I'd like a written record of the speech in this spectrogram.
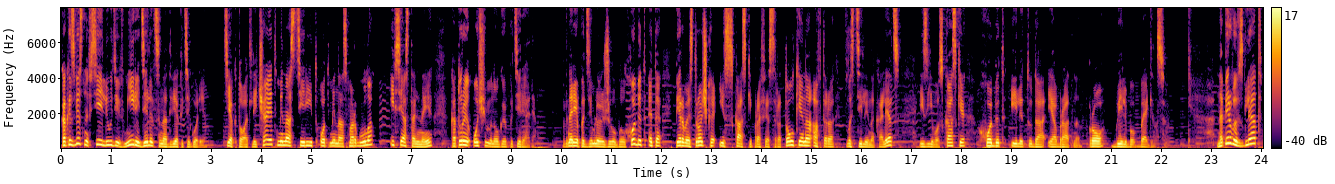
Как известно, все люди в мире делятся на две категории. Те, кто отличает Минас Тирит от Минас Маргула, и все остальные, которые очень многое потеряли. В норе под землей жил-был хоббит – это первая строчка из сказки профессора Толкиена, автора «Властелина колец», из его сказки «Хоббит или туда и обратно» про Бильбо Бэггинса. На первый взгляд,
